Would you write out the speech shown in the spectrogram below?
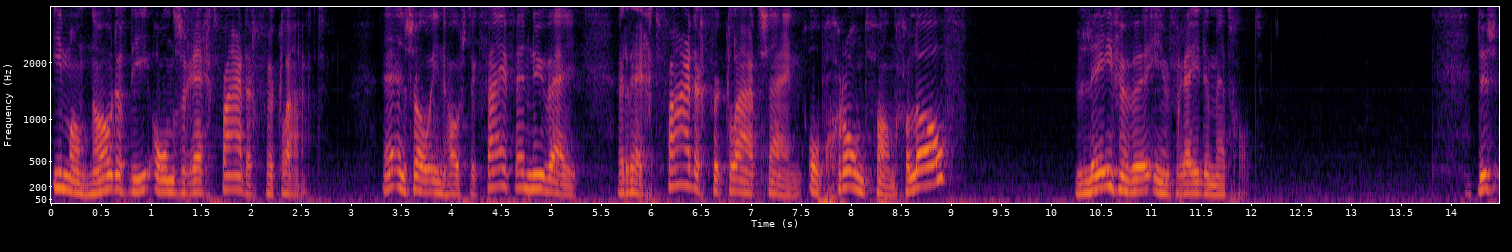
iemand nodig die ons rechtvaardig verklaart. En zo in hoofdstuk 5, he, nu wij rechtvaardig verklaard zijn op grond van geloof, leven we in vrede met God. Dus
